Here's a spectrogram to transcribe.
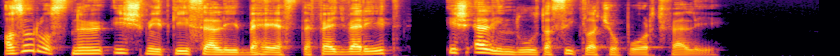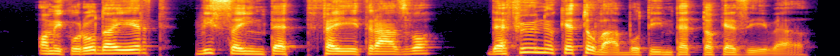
Az orosz nő ismét készenlétbe helyezte fegyverét, és elindult a sziklacsoport felé. Amikor odaért, visszaintett, fejét rázva, de főnöke továbbot intett a kezével.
